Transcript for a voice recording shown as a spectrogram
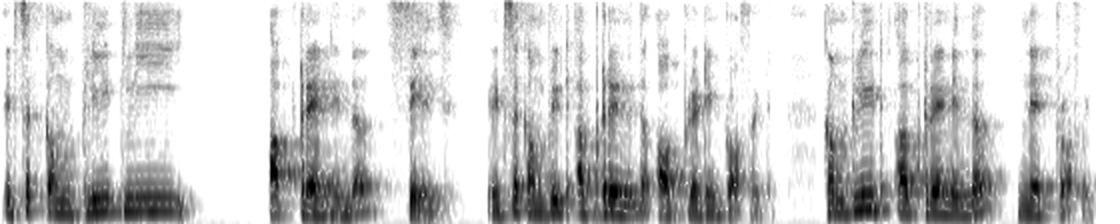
it's a completely uptrend in the sales it's a complete uptrend in the operating profit, complete uptrend in the net profit.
